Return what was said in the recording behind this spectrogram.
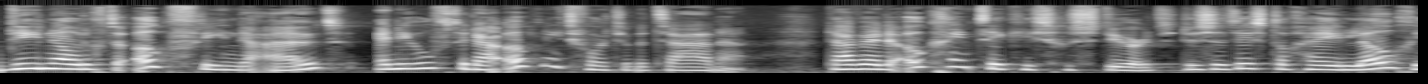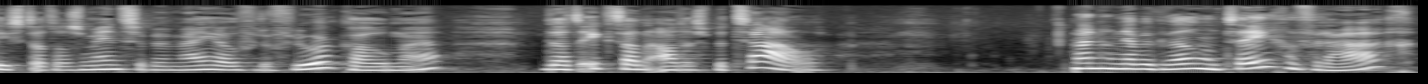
Die nodigden ook vrienden uit en die hoefden daar ook niet voor te betalen. Daar werden ook geen tikkies gestuurd. Dus het is toch heel logisch dat als mensen bij mij over de vloer komen, dat ik dan alles betaal. Maar dan heb ik wel een tegenvraag.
